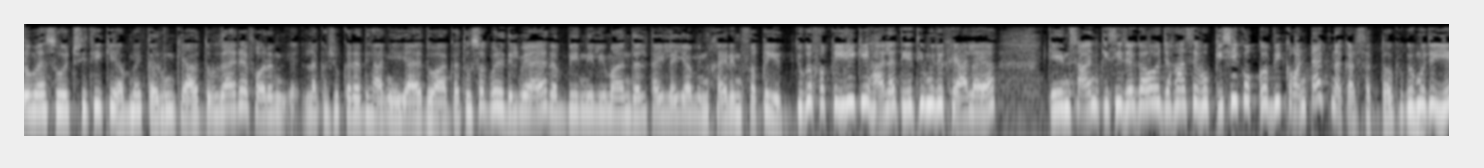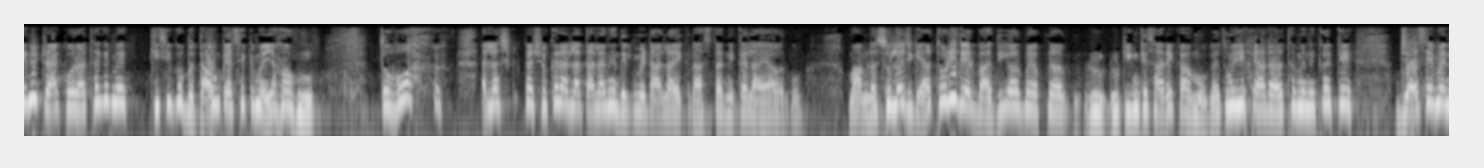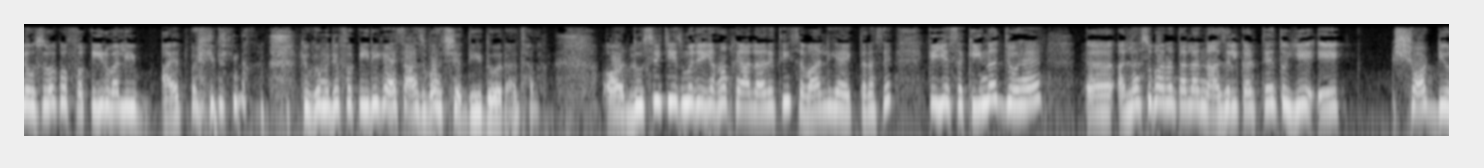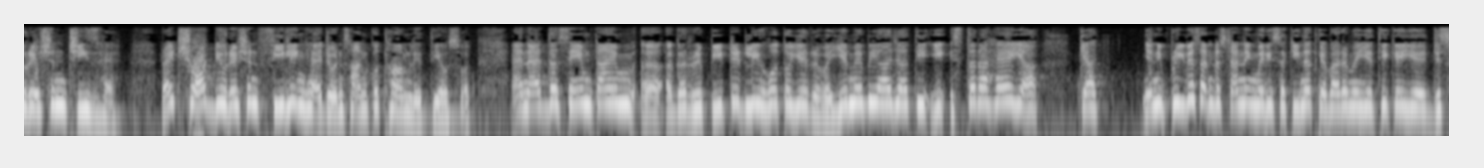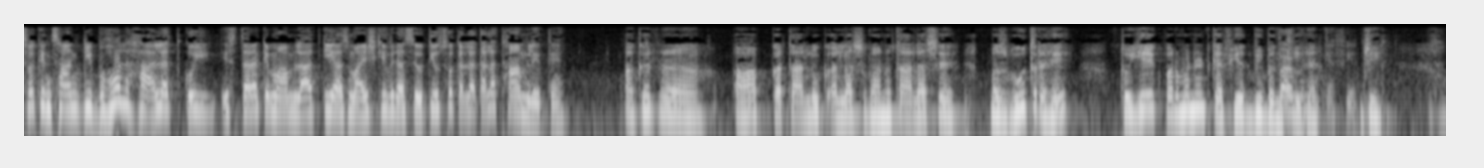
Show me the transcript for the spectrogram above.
تو میں سوچ رہی تھی کہ اب میں کروں کیا؟ تو ظاہر ہے فوراً اللہ کا شکر ہے، دھیان یہی آیا، دعا کا۔ تو اس وقت میرے دل میں آیا، ربی نیلی مان دل من خیر فقیر۔ کیونکہ فقیری کی حالت یہ تھی، مجھے خیال آیا کہ انسان کسی جگہ ہو جہاں سے وہ کسی کو کبھی کانٹیکٹ نہ کر سکتا ہو۔ کیونکہ مجھے یہ نہیں ٹریک ہو رہا تھا کہ میں کسی کو بتاؤں کیسے کہ میں یہاں ہوں۔ تو وہ اللہ کا شکر اللہ تعالیٰ نے دل میں ڈالا، ایک راستہ نکل آیا اور وہ معاملہ سلجھ گیا۔ تھوڑی دیر بعد ہی اور میں اپنا روٹین کے سارے کام ہو گئے۔ تو مجھے خیال آ رہا تھا، میں نے کہا کہ جیسے میں نے اس وقت وہ فقیر والی آیت پڑھی تھی نا، کیونکہ مجھے فقیری کا احساس بہت شدید ہو رہا تھا۔ اور دوسری چیز مجھے یہاں خیال آ رہی تھی، سوال یہ ایک طرح سے کہ یہ سکینت جو ہے اللہ سبحانہ تعالیٰ نازل کرتے ہیں تو یہ ایک شارٹ ڈیوریشن چیز ہے رائٹ شارٹ ڈیوریشن فیلنگ ہے جو انسان کو تھام لیتی ہے اس وقت۔ And at the same time اگر ریپیٹڈلی ہو تو یہ رویے میں بھی آ جاتی، یہ اس طرح ہے یا کیا یعنی پریویس انڈرسٹینڈنگ میری سکینت کے بارے میں یہ تھی کہ یہ جس وقت انسان کی بہت حالت کوئی اس طرح کے معاملات کی آزمائش کی وجہ سے ہوتی ہے اس وقت اللہ تعالیٰ تھام لیتے ہیں۔ اگر آپ کا تعلق اللہ سبحان تعالیٰ سے مضبوط رہے تو یہ ایک پرماننٹ کیفیت بھی بنتی ہے۔ جی۔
